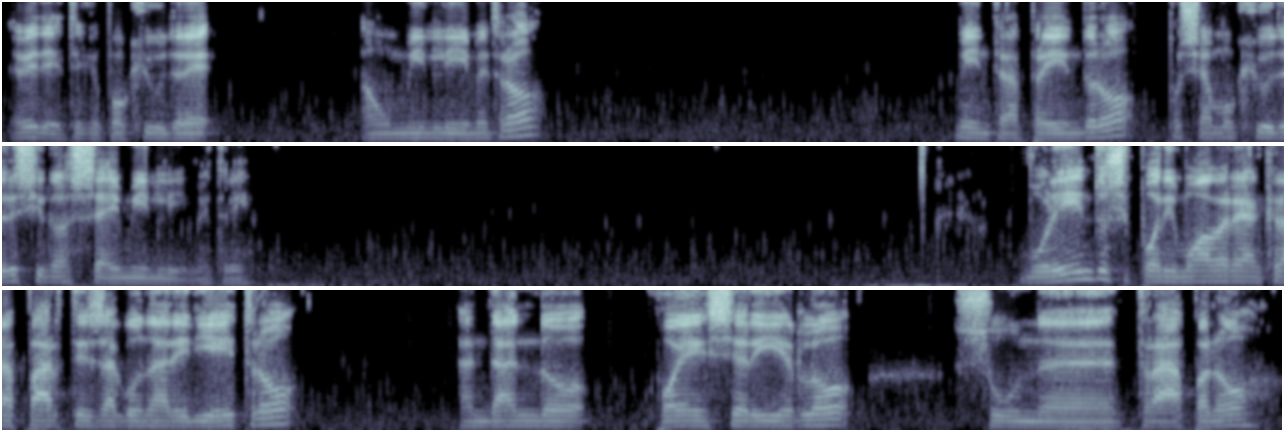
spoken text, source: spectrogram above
e vedete che può chiudere a 1 mm mentre aprendolo possiamo chiudere sino a 6 mm. Volendo si può rimuovere anche la parte esagonale dietro andando poi a inserirlo su un eh, trapano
